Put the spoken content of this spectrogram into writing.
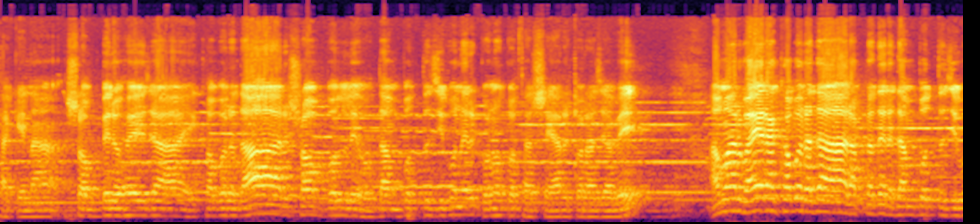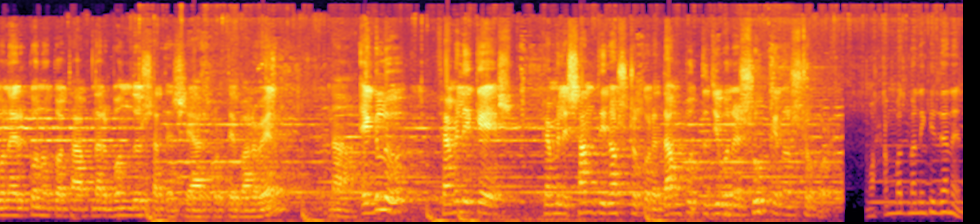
থাকে না, সব বের হয়ে যায়। খবরদার সব বললেও দাম্পত্য জীবনের কোনো কথা শেয়ার করা যাবে। আমার ভাইয়েরা খবরদার, আপনাদের দাম্পত্য জীবনের কোনো কথা আপনার বন্ধুর সাথে শেয়ার করতে পারবেন? না, এগুলো ফ্যামিলিকে ফ্যামিলি শান্তি নষ্ট করে দাম্পত্য জীবনের সুখকে নষ্ট করে। মোহাম্মদ মানে কি জানেন?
